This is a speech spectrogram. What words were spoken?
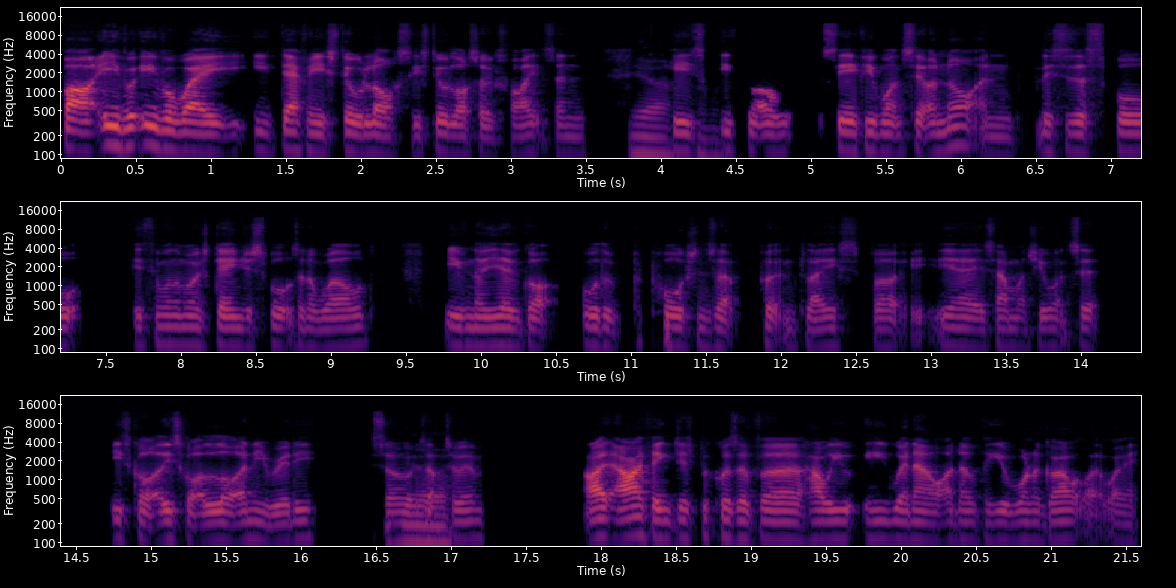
But either either way, he definitely still lost. He still lost those fights, and yeah, he's he's got to see if he wants it or not. And this is a sport. It's one of the most dangerous sports in the world, even though you've got all the proportions that put in place. But yeah, it's how much he wants it. He's got he's got a lot, any really. So yeah. it's up to him. I I think just because of uh, how he, he went out, I don't think he'd want to go out that way.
